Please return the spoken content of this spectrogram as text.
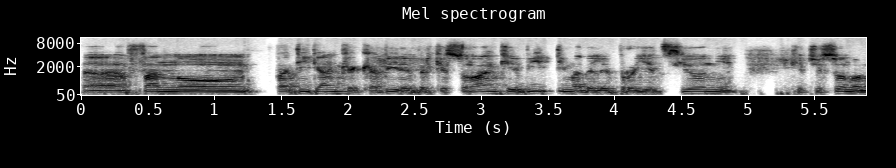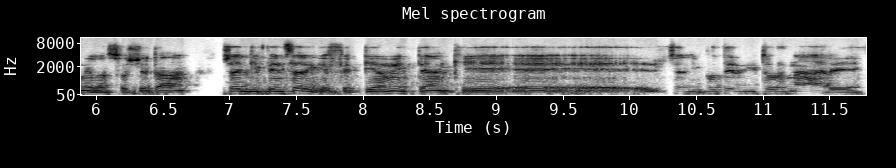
Uh, fanno fatica anche a capire perché sono anche vittima delle proiezioni che ci sono nella società, cioè di pensare che effettivamente anche eh, cioè di poter ritornare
